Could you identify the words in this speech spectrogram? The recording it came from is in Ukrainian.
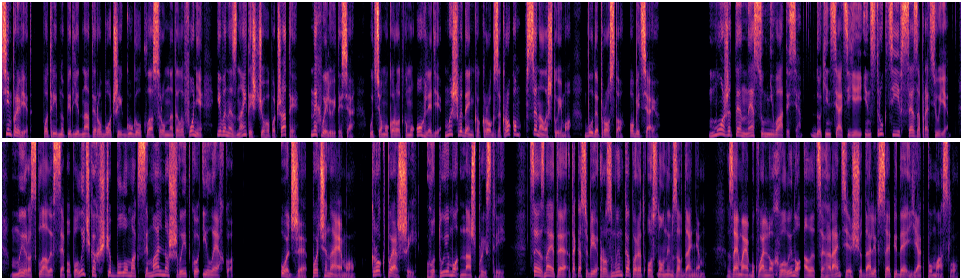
Всім привіт! Потрібно під'єднати робочий Google Classroom на телефоні, і ви не знаєте, з чого почати? Не хвилюйтеся. У цьому короткому огляді ми швиденько крок за кроком все налаштуємо. Буде просто, обіцяю. Можете не сумніватися, до кінця цієї інструкції все запрацює. Ми розклали все по поличках, щоб було максимально швидко і легко. Отже, починаємо. Крок перший. Готуємо наш пристрій. Це, знаєте, така собі розминка перед основним завданням. Займає буквально хвилину, але це гарантія, що далі все піде як по маслу.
